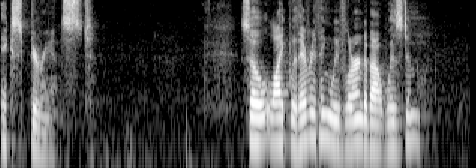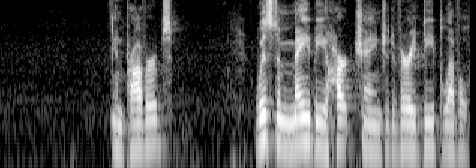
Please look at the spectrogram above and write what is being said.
experienced. So, like with everything we've learned about wisdom in Proverbs, wisdom may be heart change at a very deep level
